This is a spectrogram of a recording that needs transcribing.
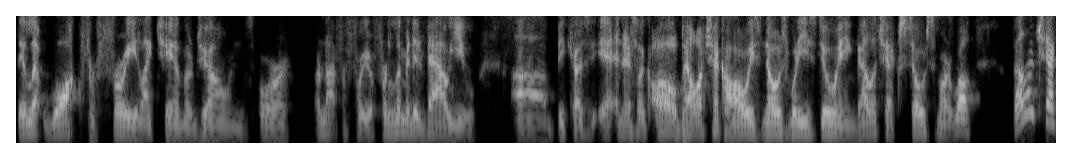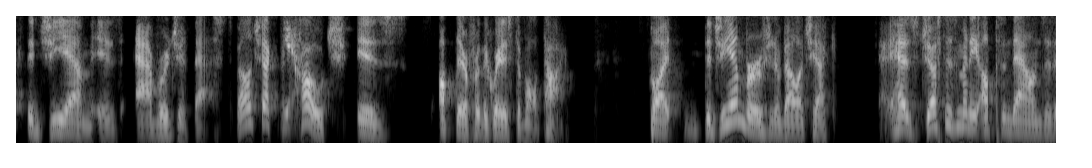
they let walk for free, like Chandler Jones, or or not for free, or for limited value. Uh, because and it's like, oh, Belichick always knows what he's doing. Belichick's so smart. Well, Belichick, the GM, is average at best. Belichick, the Yes. coach, is up there for the greatest of all time. But the GM version of Belichick has just as many ups and downs as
